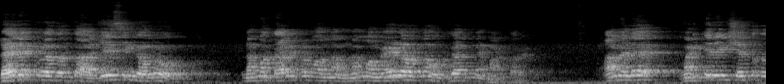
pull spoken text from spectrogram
ಡೈರೆಕ್ಟರ್ ಆದಂಥ ಅಜಯ್ ಸಿಂಗ್ ಅವರು ನಮ್ಮ ಕಾರ್ಯಕ್ರಮವನ್ನು, ನಮ್ಮ ಮೇಳವನ್ನು ಉದ್ಘಾಟನೆ ಮಾಡ್ತಾರೆ. ಆಮೇಲೆ ಮಡಿಕೇರಿ ಕ್ಷೇತ್ರದ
